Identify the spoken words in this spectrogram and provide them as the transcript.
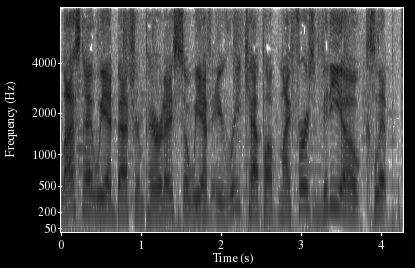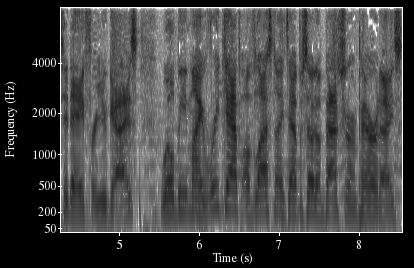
Last night we had Bachelor in Paradise, so we have a recap up. My first video clip today for you guys will be my recap of last night's episode of Bachelor in Paradise.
